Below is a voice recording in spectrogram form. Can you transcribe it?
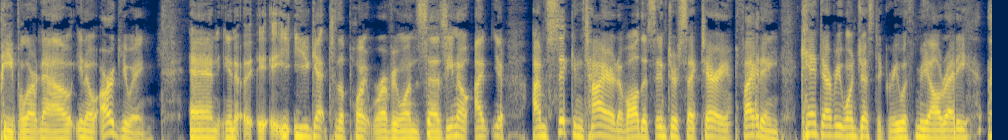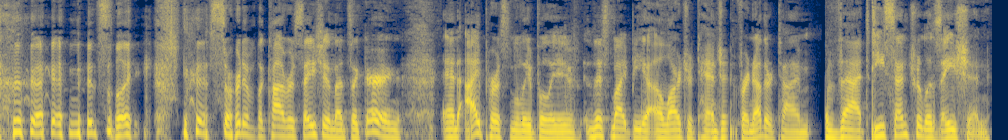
people are now you know arguing. And you know you get to the point where everyone says you know i you know, i'm sick and tired of all this intersectarian fighting. Can't everyone just agree with me already? It's like sort of the conversation that's occurring. And i personally believe this might be a larger tangent for another time that decentralization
